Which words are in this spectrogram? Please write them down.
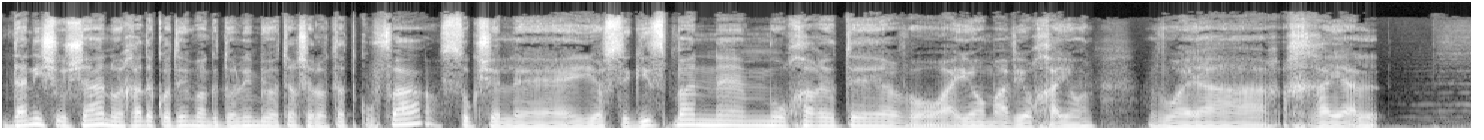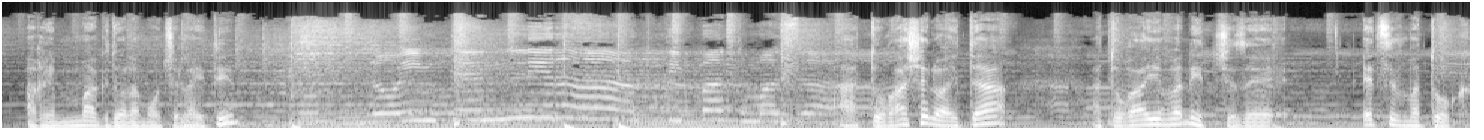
דני שושן הוא אחד הכותבים הגדולים ביותר של אותה תקופה, סוג של אה, יוסי גיספן אה, מאוחר יותר, והוא היום אבי אוחיון, והוא היה אחראי על ערימה גדולה מאוד של להיטים. התורה שלו הייתה התורה היוונית, שזה עצב מתוק.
